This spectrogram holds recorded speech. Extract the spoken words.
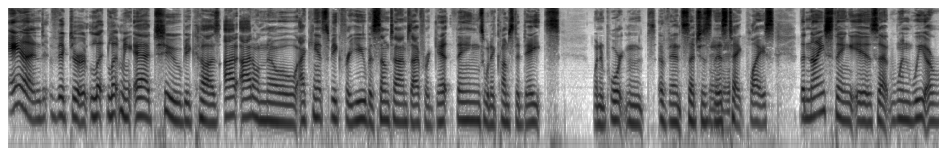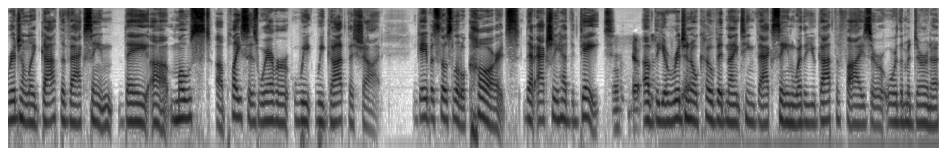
And Victor, let, let me add too, because I, I don't know, I can't speak for you, but sometimes I forget things when it comes to dates when important events such as this take place. The nice thing is that when we originally got the vaccine, they uh, most uh, places wherever we, we got the shot gave us those little cards that actually had the date mm-hmm. Yep. of the original COVID nineteen vaccine, whether you got the Pfizer or the Moderna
